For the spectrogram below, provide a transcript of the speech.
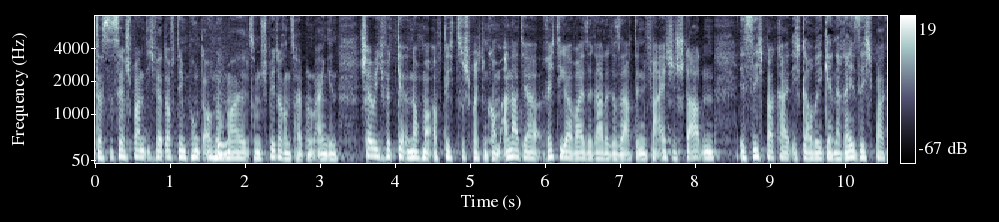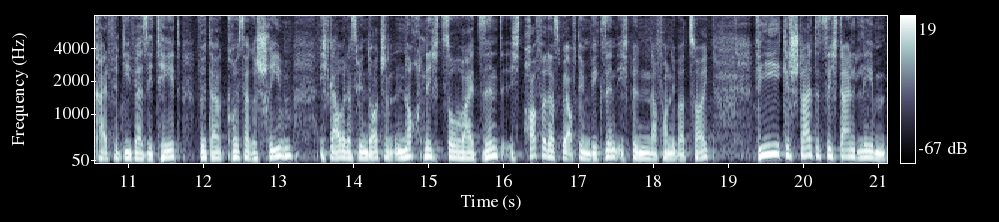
das ist sehr spannend. Ich werde auf den Punkt auch mhm. mal zum späteren Zeitpunkt eingehen. Sherry, ich würde gerne noch mal auf dich zu zu sprechen kommen. Anna hat ja richtigerweise gerade gesagt, in den Vereinigten Staaten ist Sichtbarkeit, ich glaube generell Sichtbarkeit für Diversität wird da größer geschrieben. Ich glaube, dass wir in Deutschland noch nicht so weit sind. Ich hoffe, dass wir auf dem Weg sind. Ich bin davon überzeugt. Wie gestaltet sich dein Leben?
